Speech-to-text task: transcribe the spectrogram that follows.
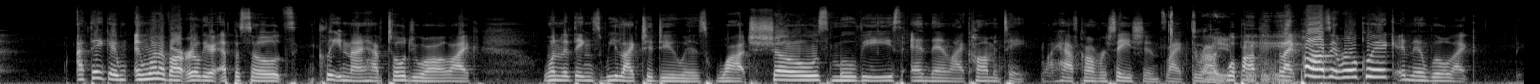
I think in, in one of our earlier episodes, Cleet and I have told you all, like, one of the things we like to do is watch shows, movies, and then like commentate, like have conversations, like throughout. We'll pop, like pause it real quick, and then we'll like,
